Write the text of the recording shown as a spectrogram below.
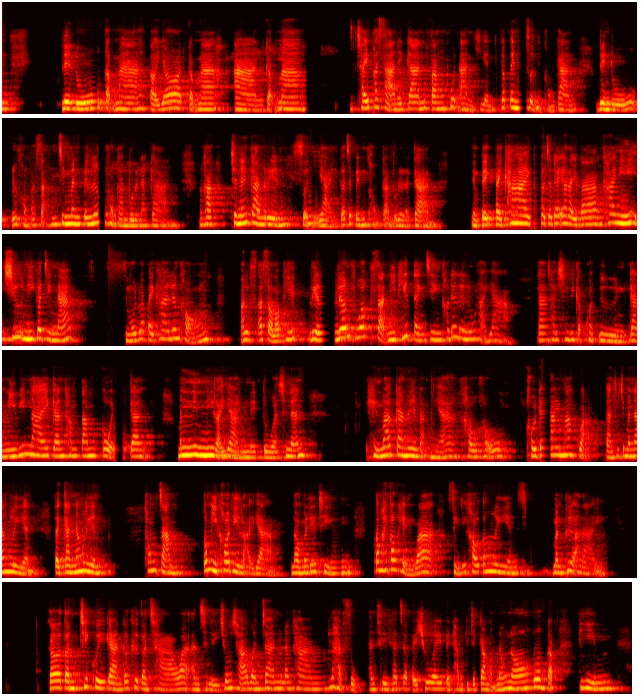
เรียนรู้กลับมาต่อยอดกลับมาอ่านกลับมาใช้ภาษาในการฟังพูดอ่านเขียน ก็เป็นส่วนหนึ่งของการเรียนรู้เรื่องของภาษาจริงๆ มันเป็นเรื่องของการบูรณาการนะคะฉะนั้นการเรียนส่วนใหญ่ก็จะเป็นของการบูรณาการ อย่างไปไปค่ายก็จะได้อะไรบ้าง ค่ายนี้ชื่อนี้ก็จริงนะ สมมุติว่าไปค่ายเรื่องของอสรพิษ เรียนเรื่องพวกสัตว์มีพิษแต่จริงเขาได้เรียนรู้หลายอย่าง การใช้ชีวิตกับคนอื่น การมีวินัยการทำตามกฎการมันมีหลายอย่างอยู่ในตัว ฉะนั้นเห็นว่าการเรียนแบบนี้เขาเขาเขาได้มากกว่า การที่จะมานั่งเรียน แต่การนั่งเรียนท่องจำก็มีข้อดีหลายอย่าง เราไม่ได้ทิ้ง ต้องให้เขาเห็นว่าสิ่งที่เขาต้องเรียน มันเพื่ออะไร ก็ตอนที่คุยกันก็คือตอนเช้าอะอัญชลีช่วงเช้าวันจันทร์วันอังคารพฤหัสศุกร์อัญชลีเขาจะไปช่วยไปทำกิจกรรมกับน้องๆ ร่วมกับพี่ยิ้ม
